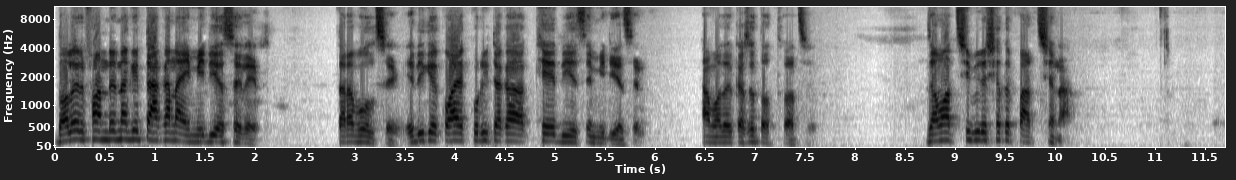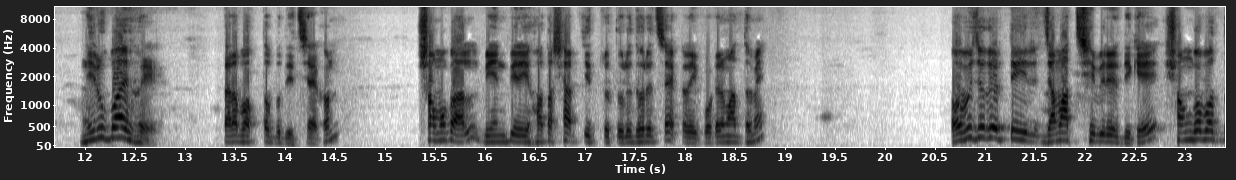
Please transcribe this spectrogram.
দলের ফান্ডে নাকি টাকা নাই মিডিয়া সেলের তারা বলছে। এদিকে কয়েক কোটি টাকা খেয়ে দিয়েছে মিডিয়া সেল আমাদের কাছে তথ্য আছে। জামাত শিবিরের সাথে পারছে না। নিরুপায় হয়ে তারা বক্তব্য দিচ্ছে এখন। সমকাল বিএনপির এই হতাশার চিত্র তুলে ধরেছে একটা রিপোর্টের মাধ্যমে। অভিযোগের তীর জামাত শিবিরের দিকে। সংঘবদ্ধ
